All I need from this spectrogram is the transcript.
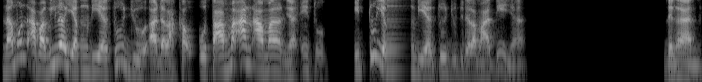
Namun apabila yang dia tuju adalah keutamaan amalnya itu, itu yang dia tuju di dalam hatinya, dengan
